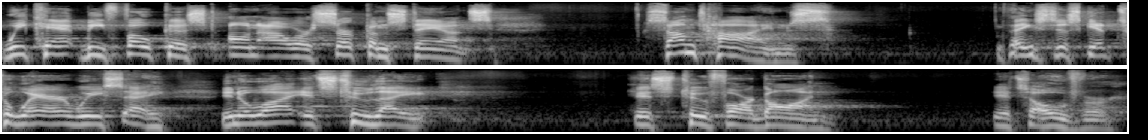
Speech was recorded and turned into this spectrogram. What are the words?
we can't be focused on our circumstance. Sometimes things just get to where we say, you know what, it's too late. It's too far gone. It's over.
